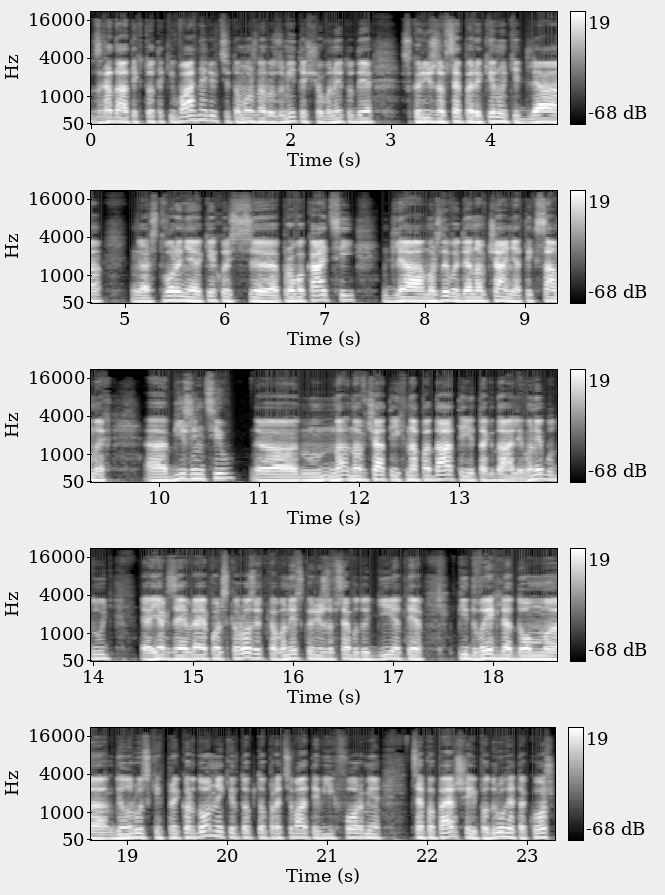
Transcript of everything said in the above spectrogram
згадати, хто такі вагнерівці, то можна розуміти, що вони туди скоріш за все перекинуті для створення якихось провокацій, для можливо для навчання тих самих біженців, навчати їх нападати і так далі. Вони будуть, е, як заявляє польська розвідка, вони скоріш за все будуть діяти під виглядом е, білоруських прикордонників, тобто працювати в їх формі. Це по-перше, і по-друге, також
